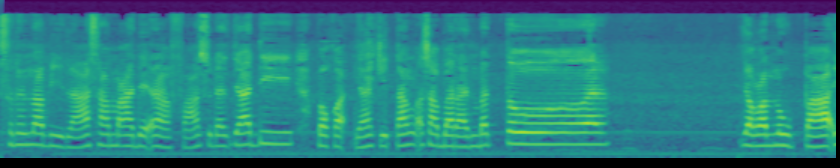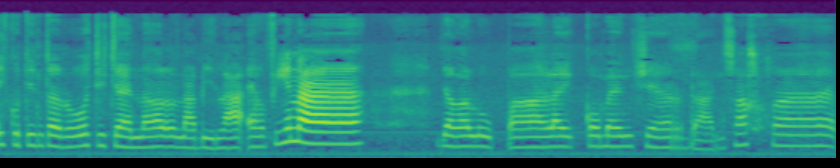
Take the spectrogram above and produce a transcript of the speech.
Seren Nabila sama adik Rafa sudah jadi. Pokoknya kita nggak sabaran betul. Jangan lupa ikutin terus di channel Nabila Elvina. Jangan lupa like, comment, share, dan subscribe.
